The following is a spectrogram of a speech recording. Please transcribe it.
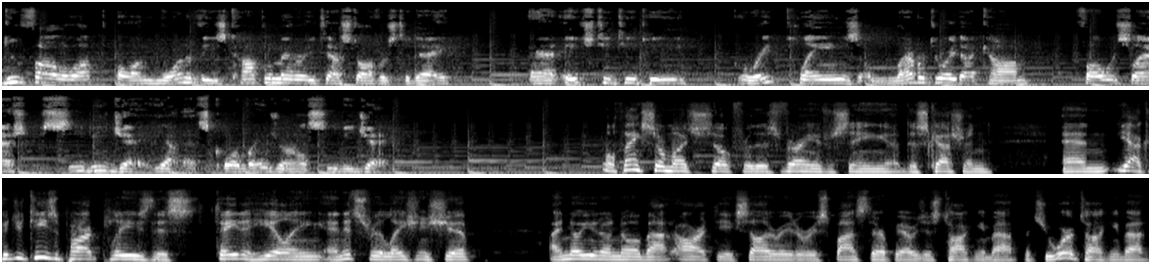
Do follow up on one of these complimentary test offers today at http greatplainslaboratory.com forward slash CBJ. Yeah, that's Core Brain Journal CBJ. Well, thanks so much, Silke, for this very interesting uh, discussion. And yeah, could you tease apart, please, this theta healing and its relationship? I know you don't know about ART, the accelerator response therapy I was just talking about, but you were talking about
